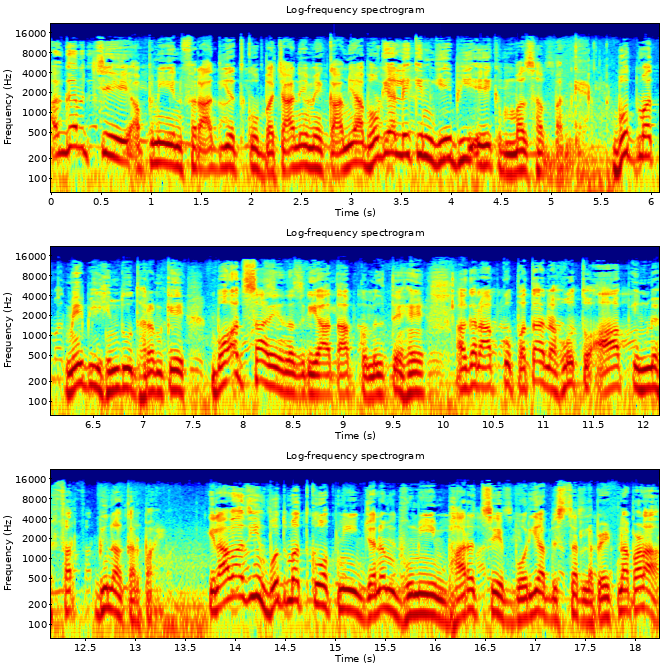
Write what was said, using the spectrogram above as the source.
اگرچہ اپنی انفرادیت کو بچانے میں کامیاب ہو گیا، لیکن یہ بھی ایک مذہب بن گیا۔ بدھ مت میں بھی ہندو دھرم کے بہت سارے نظریات آپ کو ملتے ہیں۔ اگر آپ کو پتہ نہ ہو تو آپ ان میں فرق بھی نہ کر پائیں۔ علاوہ ازیں بدھ مت کو اپنی جنم بھومی بھارت سے بوریا بستر لپیٹنا پڑا۔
